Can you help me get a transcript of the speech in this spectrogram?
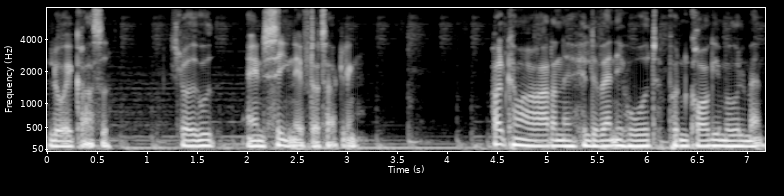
lå i græsset, slået ud af en sen eftertakling. Holdkammeraterne hældte vand i hovedet på den grogge målmand,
